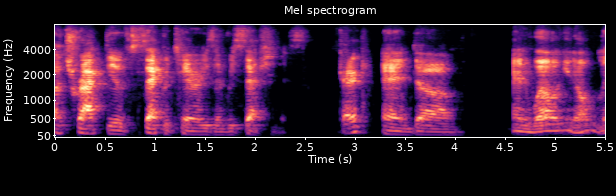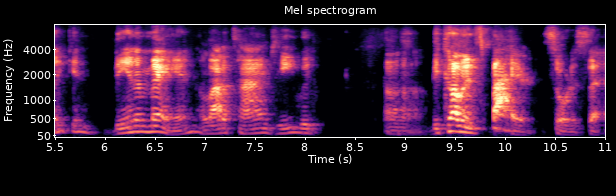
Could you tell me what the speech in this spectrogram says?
attractive secretaries and receptionists Okay. and uh, and well, you know, Lincoln being a man, a lot of times he would uh, become inspired, so to say.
